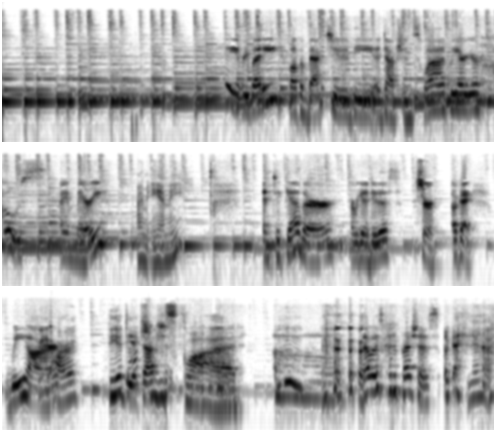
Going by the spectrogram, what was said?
Hey, everybody. Welcome back to the Adoption Squad. We are your hosts. I am Mary. I'm Annie. And together, are we going to do this? Sure. Okay. We are, we are the Adoption, the adoption Squad. squad. Oh, that was kind of precious. Okay. Yeah.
